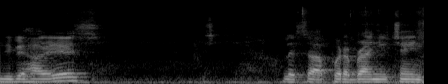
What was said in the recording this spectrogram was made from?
Leave it how it is. Let's uh, put a brand new chain.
